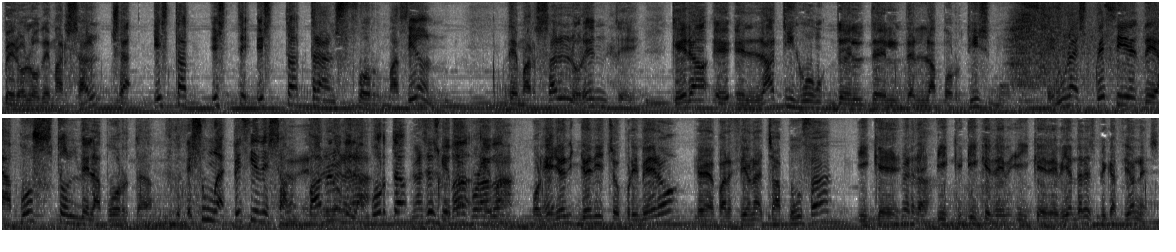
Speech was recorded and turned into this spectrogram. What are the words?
Pero lo de Marsal, o sea, esta, este, esta transformación de Marsal Lorente que era eh, el látigo del, del, del, laportismo, en una especie de apóstol de la porta. Es una especie de San eh, eh, Pablo de la porta que va, que va, Porque yo, yo, he dicho primero que me parecía una chapuza y que, y y que debían dar explicaciones.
